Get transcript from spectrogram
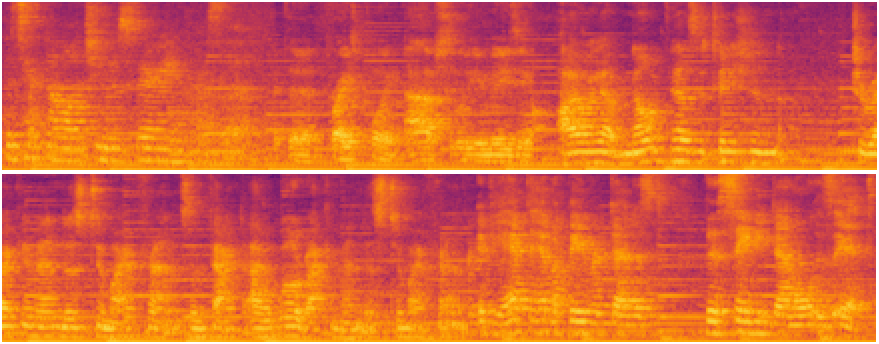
the technology was very impressive. The price point, absolutely amazing. I have no hesitation to recommend this to my friends. In fact, I will recommend this to my friends. If you have to have a favorite dentist, this Sandy Dental is it.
